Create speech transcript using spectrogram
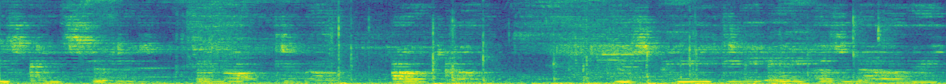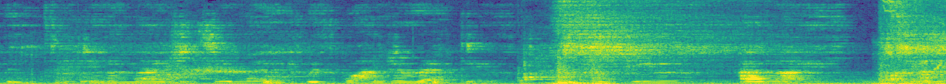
is considered an optimum outcome. This PDA has now rebooted in emergency mode with one directive. Alive on an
